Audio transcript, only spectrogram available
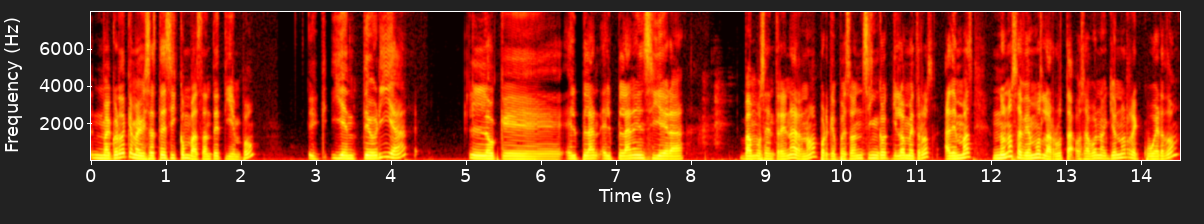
me acuerdo que me avisaste sí con bastante tiempo. Y, y en teoría, lo que el plan, el plan en sí era, vamos a entrenar, ¿no? Porque pues son 5 kilómetros. Además, no nos sabíamos la ruta. O sea, bueno, yo no recuerdo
